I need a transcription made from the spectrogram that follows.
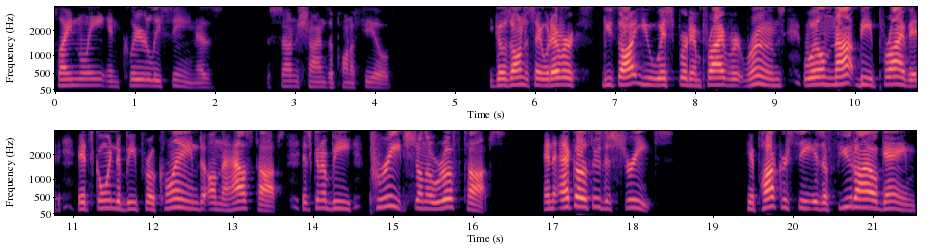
plainly and clearly seen as the sun shines upon a field. He goes on to say, whatever you thought you whispered in private rooms will not be private. It's going to be proclaimed on the housetops. It's going to be preached on the rooftops. and echo through the streets. Hypocrisy is a futile game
